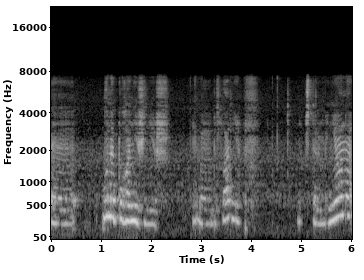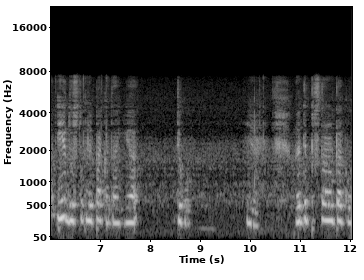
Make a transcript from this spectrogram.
е, вони поганіші, ніж е, безплатні. 4 мільйона і доступний пека, так я. Тихо. Ні. Давайте поставимо пеку.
